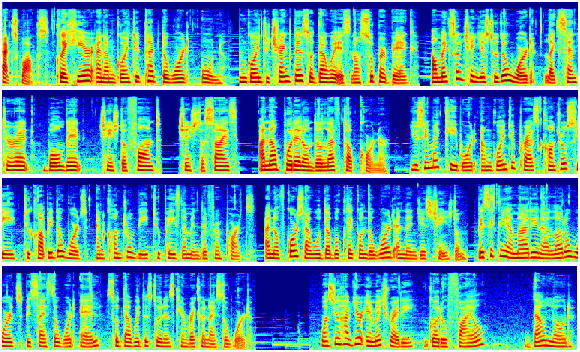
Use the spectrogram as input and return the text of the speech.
text box. Click here and I'm going to type the word un. I'm going to shrink this so that way it's not super big. I'll make some changes to the word like center it, bold it, change the font, change the size, and I'll put it on the left top corner. Using my keyboard, I'm going to press Ctrl C to copy the words and Ctrl V to paste them in different parts. And of course, I will double click on the word and then just change them. Basically, I'm adding a lot of words besides the word el so that way the students can recognize the word. Once you have your image ready, go to File, download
